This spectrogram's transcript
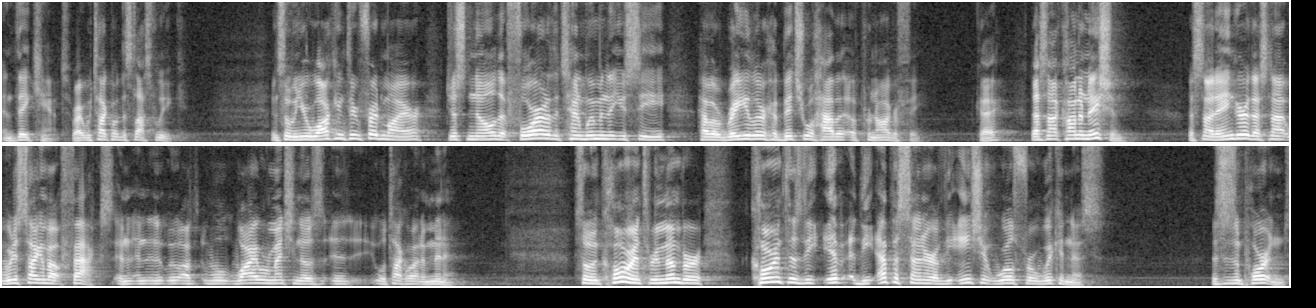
and they can't, right? We talked about this last week. And so when you're walking through Fred Meyer, just know that four out of the 10 women that you see have a regular habitual habit of pornography, okay? That's not condemnation. That's not anger. That's not, we're just talking about facts. And, and we'll, why we're mentioning those, is, we'll talk about in a minute. So in Corinth, remember, Corinth is the, the epicenter of the ancient world for wickedness. This is important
